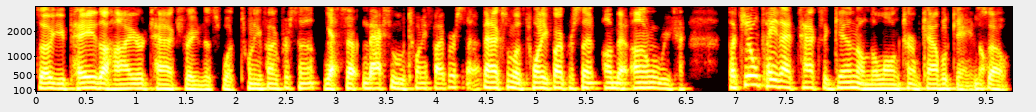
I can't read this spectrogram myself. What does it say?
So you pay the higher tax rate. That's what 25%. Yes, uh, maximum 25%. Maximum of 25% on that unrecaptured. But you don't pay that tax again on the long-term capital gain. No. So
